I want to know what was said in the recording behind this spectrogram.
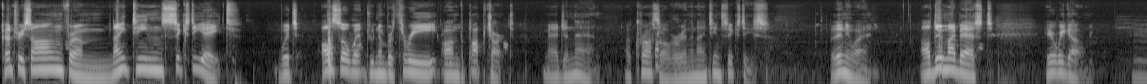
country song from 1968, which also went to number three on the pop chart. Imagine that. A crossover in the 1960s. But anyway, I'll do my best. Here we go. There.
